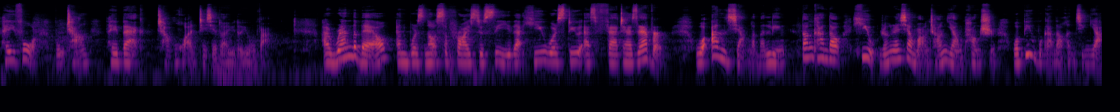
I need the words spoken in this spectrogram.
pay for 补偿，pay back 偿还这些短语的用法。I rang the bell and was not surprised to see that Hugh was still as fat as ever。我按响了门铃，当看到 Hugh 仍然像往常一样胖时，我并不感到很惊讶。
